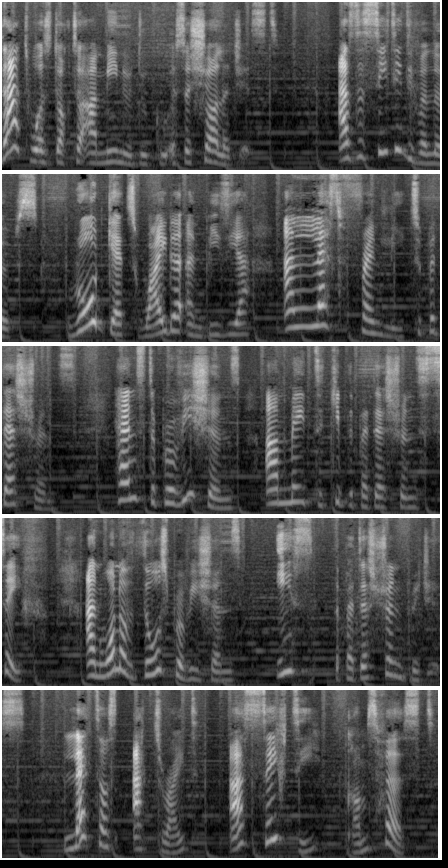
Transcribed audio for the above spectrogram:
That was Dr. Aminu Duku, a sociologist. As the city develops, road gets wider and busier and less friendly to pedestrians. Hence, the provisions are made to keep the pedestrians safe. And one of those provisions is the pedestrian bridges. Let us act right as safety comes first.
